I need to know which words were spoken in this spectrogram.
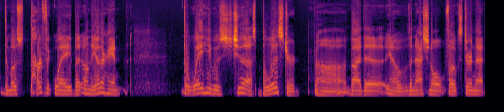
the most perfect way, but on the other hand, the way he was just blistered uh, by the you know the national folks during that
